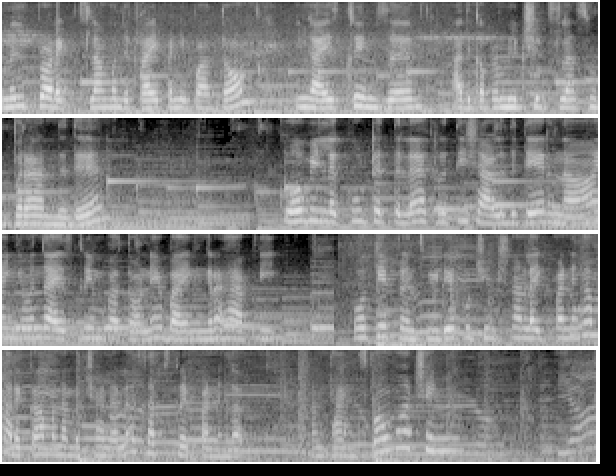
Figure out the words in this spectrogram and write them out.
மில்க் ப்ராடக்ட்ஸ்லாம் கொஞ்சம் ட்ரை பண்ணி பார்த்தோம். இங்கே ஐஸ்கிரீம்ஸு அதுக்கப்புறம் மில்க் ஷேக்ஸ்லாம் சூப்பராக இருந்தது. கோவிலில் கூட்டத்தில் கிருத்திஷ் அழுதுகிட்டே இருந்தான். இங்கே வந்து ஐஸ்கிரீம் பார்த்தோன்னே பயங்கர ஹாப்பி ஓகே ஃப்ரெண்ட்ஸ் வீடியோ பிடிச்சிருந்துச்சுன்னா லைக் பண்ணுங்கள் மறக்காமல் நம்ம சேனலை சப்ஸ்கிரைப் பண்ணுங்கள் அண்ட் தேங்க்ஸ் ஃபார் வாட்சிங் Yeah.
